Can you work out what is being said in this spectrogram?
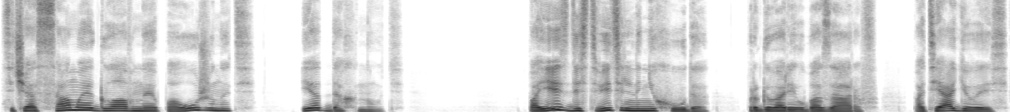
«Сейчас самое главное — поужинать и отдохнуть». «Поесть действительно не худо», — проговорил Базаров, потягиваясь,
